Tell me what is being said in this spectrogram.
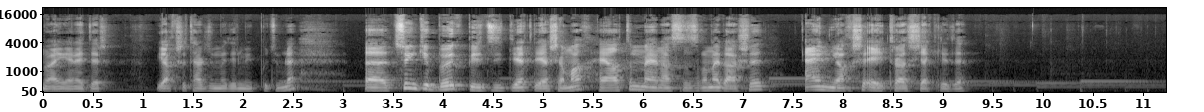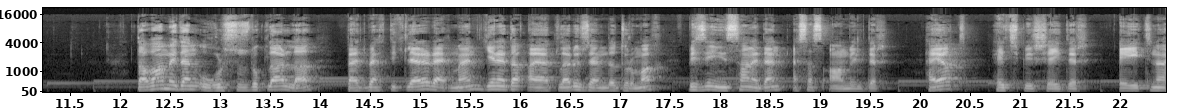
müəyyən edir. Yaxşı tərcümə edilməyib bu cümlə. Çünki böyük bir ciddiyyətlə yaşamaq həyatın mənasızlığına qarşı ən yaxşı etiraz şəklidir. Davam edən uğursuzluqlarla, bədbəxtliklərə rəğmən yenə də ayaqları üzərində durmaq bizi insan edən əsas amildir. Həyat heç bir şeydir. Etina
